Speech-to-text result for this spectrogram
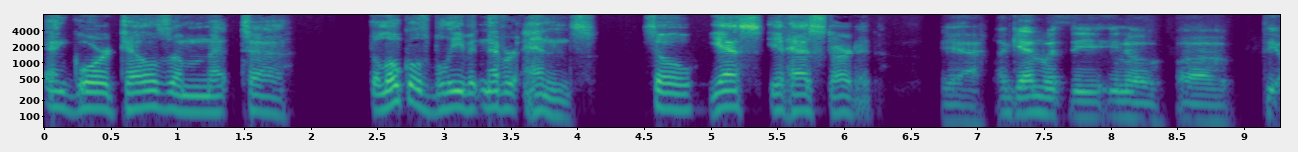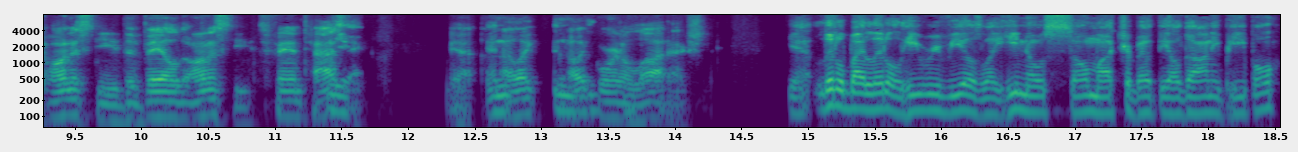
And Gore tells him that uh, the locals believe it never ends. So yes, it has started. Yeah. Again with the, you know, uh the honesty, the veiled honesty. It's fantastic. Yeah. yeah. And- I like and- I like Gordon a lot actually. Yeah, little by little, he reveals like he knows so much about the Eldani people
